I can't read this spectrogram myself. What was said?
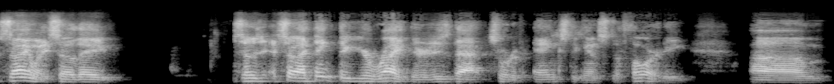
so anyway, so they, so so I think that you're right. There is that sort of angst against authority, um,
